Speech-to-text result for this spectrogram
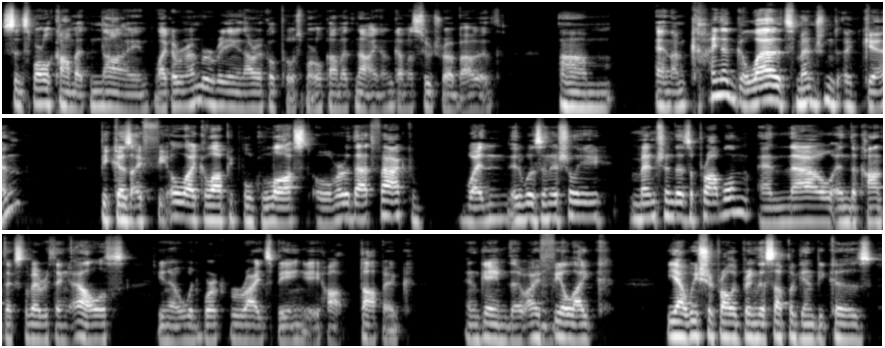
since Mortal Kombat 9. Like I remember reading an article post Mortal Kombat 9 on Gamasutra about it. Um, and I'm kind of glad it's mentioned again because I feel like a lot of people glossed over that fact when it was initially mentioned as a problem, and now in the context of everything else, you know, with work rights being a hot topic in game dev, I mm-hmm. feel like, yeah, we should probably bring this up again because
